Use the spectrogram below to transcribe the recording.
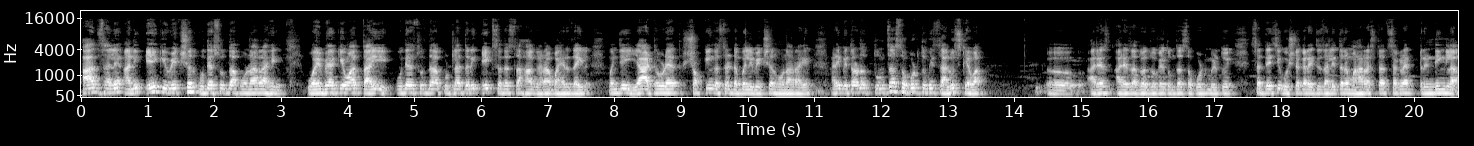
आज झाले आणि एक इव्हेक्शन उद्यासुद्धा होणार आहे. वैभ्या किंवा ताई उद्यासुद्धा कुठला तरी एक सदस्य हा घराबाहेर जाईल. म्हणजे या आठवड्यात शॉकिंग असं डबल इव्हेक्शन होणार आहे. आणि मित्रांनो तुमचा सपोर्ट तुम्ही चालूच ठेवा. आर्या आर्या जाधव जो काही तुमचा सपोर्ट मिळतोय सध्याची गोष्ट करायची झाली तर महाराष्ट्रात सगळ्यात ट्रेंडिंगला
